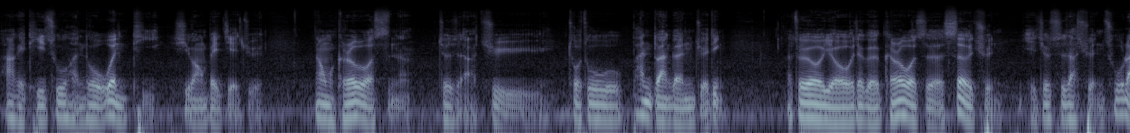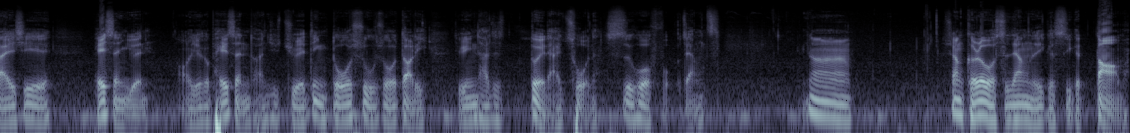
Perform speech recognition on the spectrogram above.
他可以提出很多问题，希望被解决。那我们 Kloros 呢，就是要去做出判断跟决定。那最后由这个 Kloros 的社群，也就是他选出来一些陪审员哦，有个陪审团去决定多数，说到底决定他是对还是错的，是或否这样子。那像 Kloros 这样的一个是一个 DAO 嘛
